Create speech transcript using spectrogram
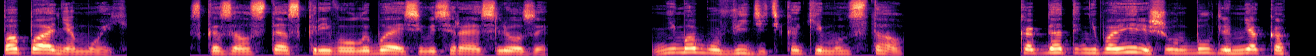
папаня мой сказал стас криво улыбаясь и вытирая слезы не могу видеть каким он стал. Когда ты не поверишь он был для меня как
